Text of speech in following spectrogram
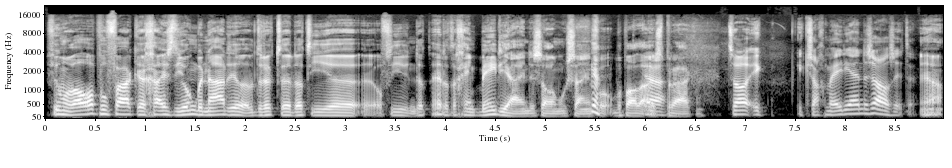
Viel me wel op hoe vaak eh, Gijs de Jong benadrukte dat, hij, eh, of die, dat, hè, dat er geen media in de zaal moest zijn voor bepaalde Ja. uitspraken. Terwijl ik, ik zag media in de zaal zitten. Ja.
